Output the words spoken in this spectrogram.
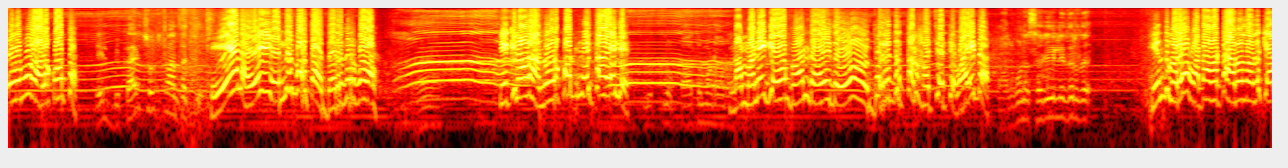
ಗುಳು ಗುಳು ಅಳ್ಕೋತ. ಎಲ್ಲಿ ಬೇಕಾರಿ ಸುತ್ತ ಅಂತತಿ ಏನ ಏ ಎಲ್ಲಿ ಬರ್ತಾವ ದರಿದ್ರಗಳ? ಈಗ ನೋಡ ನೋಡ್ಕೊತ ನಿಂತಾವ ಇಲ್ಲಿ. ನಮ್ಮ ಮನೆಗೆ ಬಂದ ಇದು ದರಿದ್ರ ತನ ಹಚ್ಚೈತಿ ವೈದ ಸರಿ ಇಲ್ಲ ಇದ್ರದ್ದು. ಹಿಂದ್ ಬರೇ ವಟ ವಟ ಅನ್ನೋದು ಅದಕ್ಕೆ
